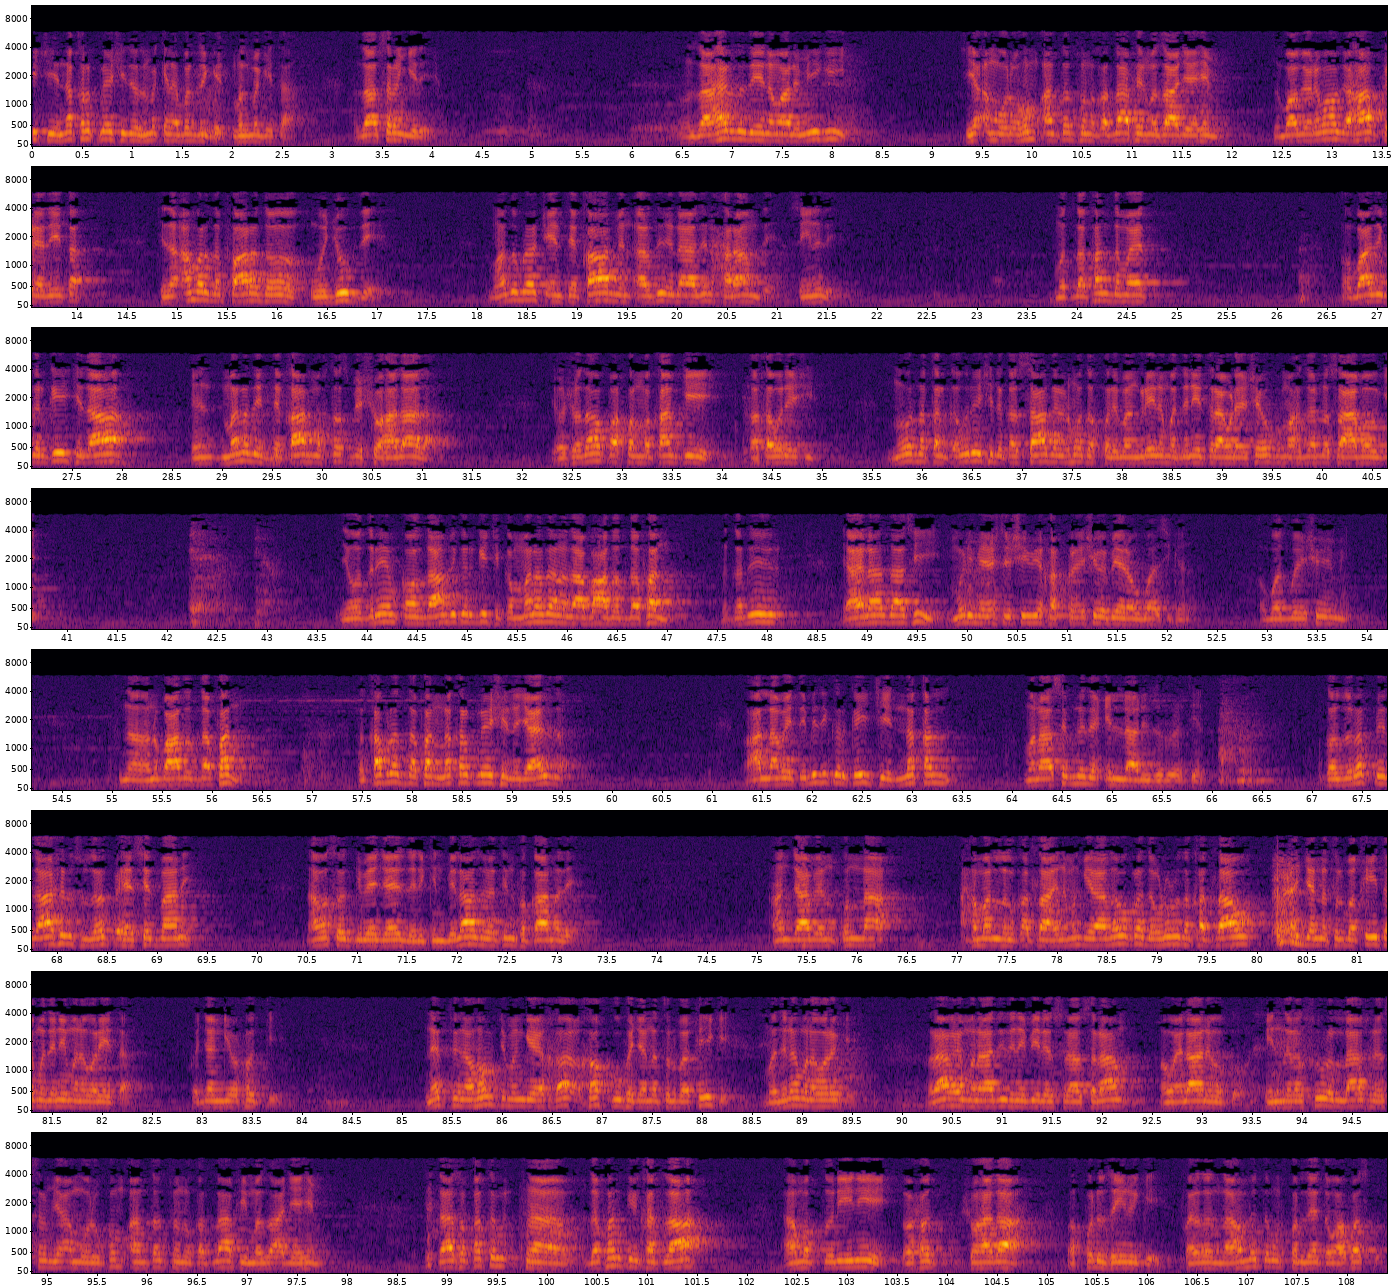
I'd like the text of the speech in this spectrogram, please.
چی نقل کلیشی دے زمکی نبرد مزمکی تا۔ ذات سرنگی دے۔ ظاہر دے نمالمی کی یا امورہم انتت فن قدلا فی المزاجہم۔ نباز علماء جہاب کرے دیتا جنا امر دفار دو وجوب دے۔ مادم رچ انتقال من اردن الازن حرام دے سین دے مطلقاً دمیت اور بعض کر کے چدا یعنی مرد انتقال مختص بے شہادا دا جو شدا پخل مقام کی خبریشی نور نقل قوریشی لکا ساد رحمت اخبر بنگڑی نے مدنی تراوڑے شو کو محضر صحابہ ہوگی جو دریم قول دام ذکر کی چکم من دا ندا بعد الدفن. نقدر جاہلان داسی مڑی میں اشتے شیوی خکڑے شیوی بے رو باسی کنا او بد بے شیوی می نا بعد الدفن. قبر دفن نقل کلیش نجائز علامہ طبی ذکر کئی چیز نقل مناسب نے دے اللہ لی ضرورت اگر ضرورت پہ داشر ضرورت پہ حیثیت بانی ناوسرت کی بے جائز دے، لیکن بلا ضرورت فکار نہ دے. ان جابر کننا حمل القتلا ان منگی ارادہ وکڑا، دوڑو دا قتلاو جنت البقیت مدنی منوریتا کو جنگی احد کی. نت نہ ہوم چمنگے خف کو جنت البقی کی، مدینہ منور کی۔ راغ منادی نبی علیہ الصلوۃ والسلام او اعلان کو ان رسول اللہ صلی اللہ علیہ وسلم یامرکم ان تدفنوا قتلا فی مزاجہم. تاسو قتل دفن کی قتلا مقتولینی احد شہداء وقل زین کی۔ فرض اللہ میں تم فرض تو واپس کو۔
